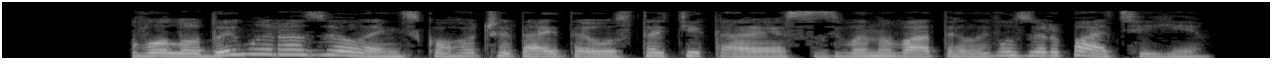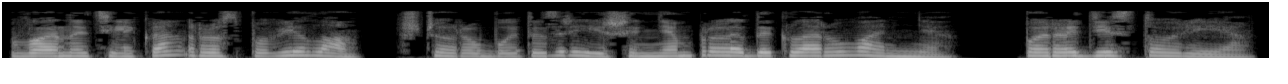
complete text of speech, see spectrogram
Володимира Зеленського читайте у статті КС звинуватили в узурпації. Венеційка розповіла, що робити з рішенням про декларування. Передісторія.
